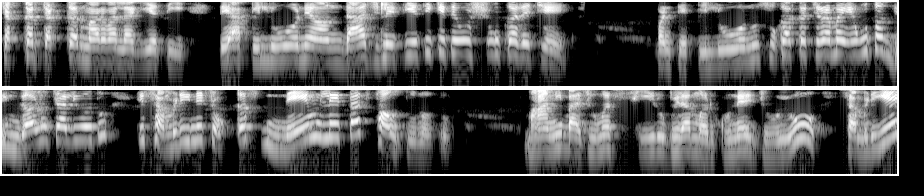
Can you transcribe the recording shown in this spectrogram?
ચક્કર ચક્કર મારવા લાગી હતી. તે આ પિલ્લુઓને અંદાજ લેતી હતી કે તેઓ શું કરે છે? પણ તે પિલ્લુઓનું સૂકા કચરામાં એવું તો ધીંગાણું ચાલ્યું હતું કે સાંભળીને ચોક્કસ નેમ લેતા જ ફાવતું નહોતું. માની બાજુમાં સ્થિર ઉભેલા મરઘુને જોયું, સાંભળીએ?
